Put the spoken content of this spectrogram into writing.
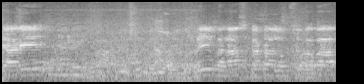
ત્યારે બે બનાસકાંઠા લોકસભા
